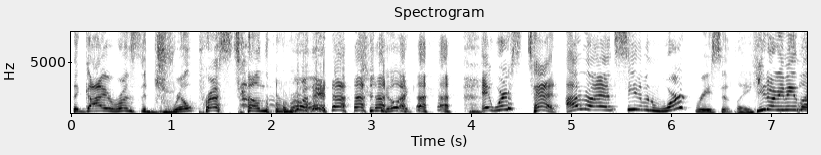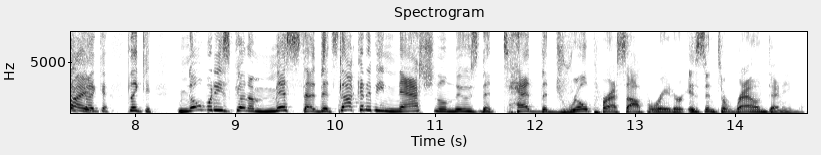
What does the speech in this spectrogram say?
the guy who runs the drill press down the road. You're like, hey, where's Ted? I don't know. I haven't seen him in work recently. You know what I mean? Like, Right. like, like nobody's gonna miss that. It's not gonna be national news that Ted, the drill press operator, isn't around anymore.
